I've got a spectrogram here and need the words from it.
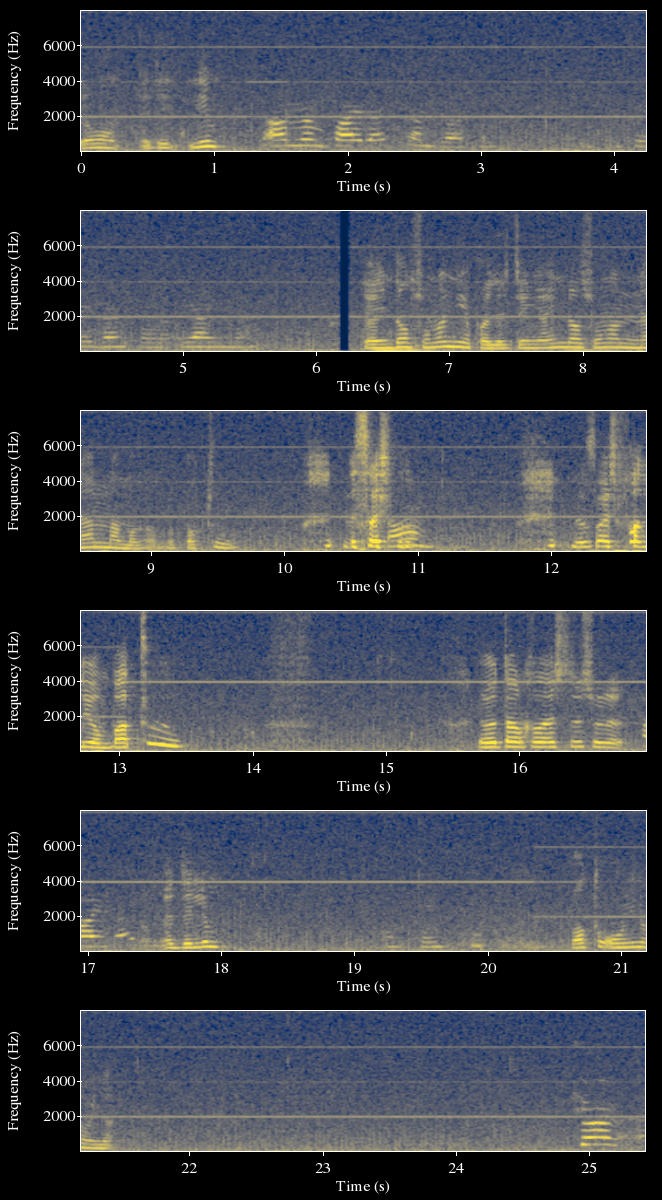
Devam edelim. Annem paylaşacağım zaten. Bir şeyden sonra yayına. Yayından sonra niye paylaşacaksın? Yayından sonra ne anlamı kaldı Batu? ne saçma ne saçmalıyorsun Batu? Evet arkadaşlar şöyle edelim. Batu oyun oyna. Şu an e,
